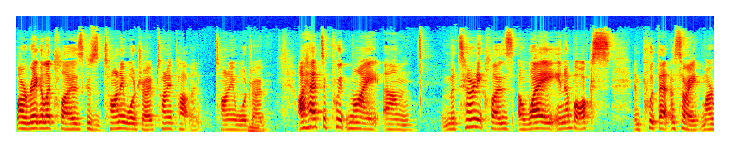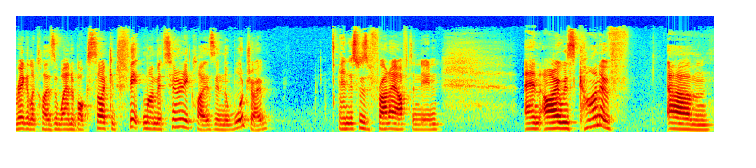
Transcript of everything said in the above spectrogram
my regular clothes because it's a tiny wardrobe, tiny apartment, tiny wardrobe. I had to put my um, maternity clothes away in a box and put that, oh, sorry, my regular clothes away in a box so I could fit my maternity clothes in the wardrobe. And this was a Friday afternoon. And I was kind of um,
